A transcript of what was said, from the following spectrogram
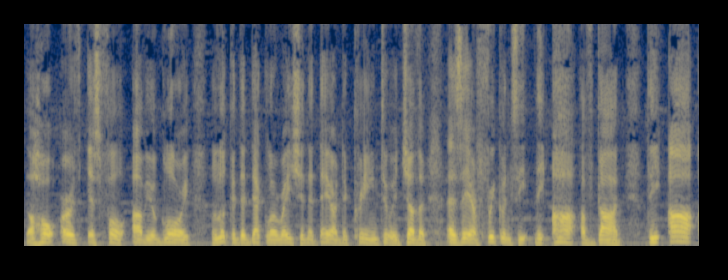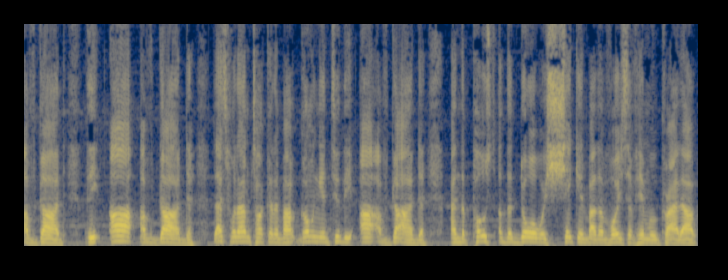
The whole earth is full of your glory. Look at the declaration that they are decreeing to each other as they are frequency the awe of God the awe of God, the awe of God. That's what I'm talking about, going into the awe of God. And the post of the door was shaken by the voice of him who cried out,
